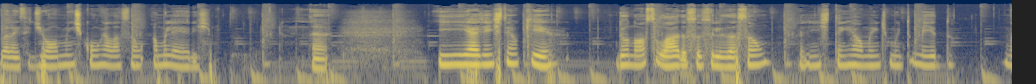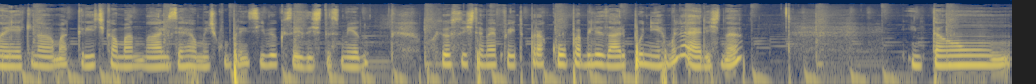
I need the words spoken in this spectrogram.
violência de homens com relação a mulheres. Né? E a gente tem o que? Do nosso lado, a socialização, a gente tem realmente muito medo. Né? E aqui não é uma crítica, é uma análise, é realmente compreensível que existe esse medo, porque o sistema é feito para culpabilizar e punir mulheres, né? Então,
